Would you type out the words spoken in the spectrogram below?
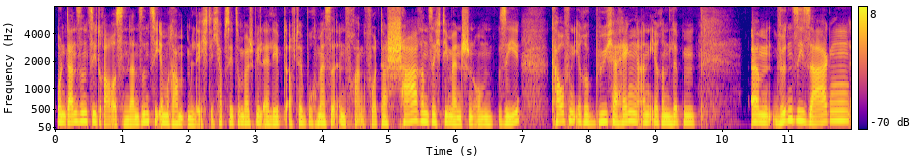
und dann sind sie draußen, dann sind sie im Rampenlicht. Ich habe sie zum Beispiel erlebt auf der Buchmesse in Frankfurt. Da scharen sich die Menschen um sie, kaufen ihre Bücher, hängen an ihren Lippen. Ähm, würden Sie sagen,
